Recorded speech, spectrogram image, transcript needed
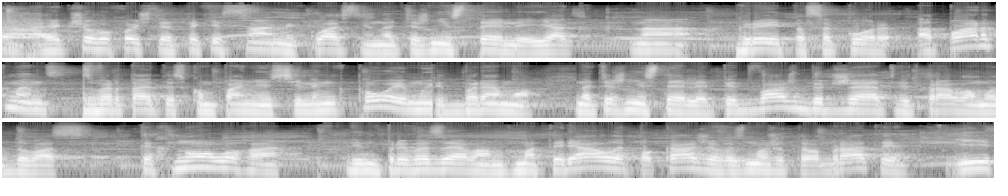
Go. А якщо ви хочете такі самі класні натяжні стелі, як на Great Asacor Apartments, звертайтесь в компанію Ceiling Pro і ми підберемо натяжні стелі під ваш бюджет, відправимо до вас технолога. Він привезе вам матеріали, покаже, ви зможете обрати і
